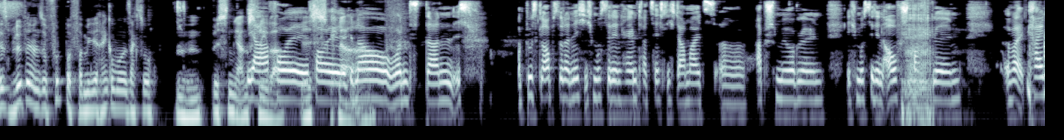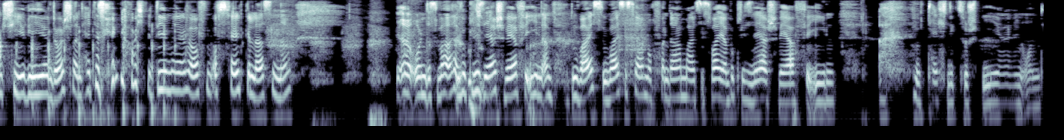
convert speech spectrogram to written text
ist blöd, wenn man in so Football-Familie reinkommt und man sagt so, mhm, bisschen ganz ja, lieber. voll, ist voll, klar. genau. Und dann, ich, ob du es glaubst oder nicht, ich musste den Helm tatsächlich damals äh, abschmürgeln. Ich musste den aufspachteln, weil kein Schiri in Deutschland hätte den, glaube ich, mit dem Helm auf, aufs Feld gelassen. Ne? Ja, und es war wirklich sehr schwer für ihn. Du weißt, du weißt es ja noch von damals. Es war ja wirklich sehr schwer für ihn, mit Technik zu spielen und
